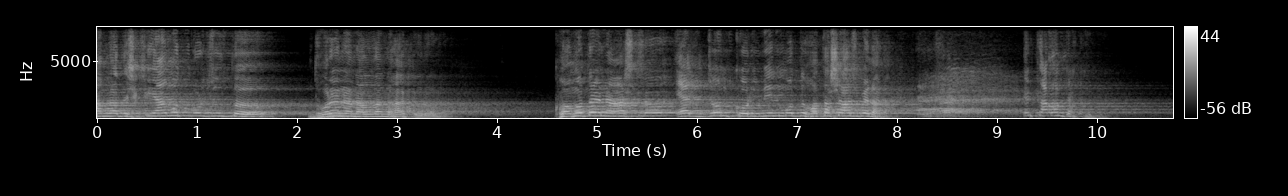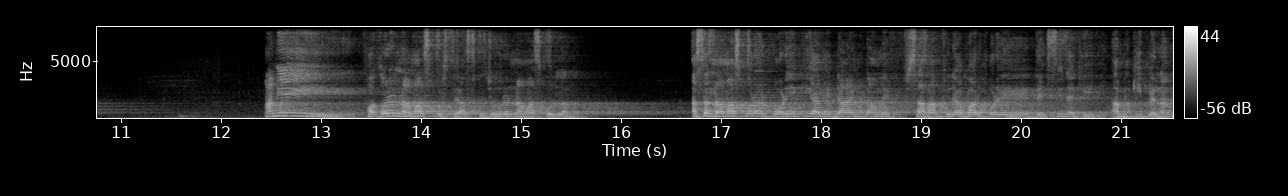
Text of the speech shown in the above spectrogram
বাংলাদেশ কিয়ামত পর্যন্ত ধরে নেন, আল্লাহ না করুন ক্ষমতায় না আসলেও একজন কর্মীর মধ্যে হতাশা আসবে না। এর কারণটা কি? আমি এই ফজরের নামাজ পড়ছি আজকে, জোহরের নামাজ পড়লাম। আচ্ছা নামাজ পড়ার পরে কি আমি ডাইন বামে সালাম ফিরাবার পরে দেখছি নাকি? আমি কি পেলাম?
